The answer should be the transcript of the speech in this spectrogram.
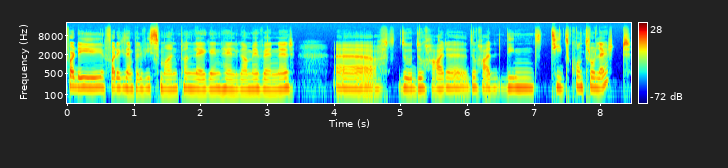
Fordi for eksempel hvis man planlegger en helga med venner, eh, du, du, har, eh, du har din tid kontrollert.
